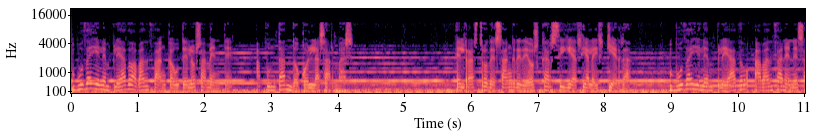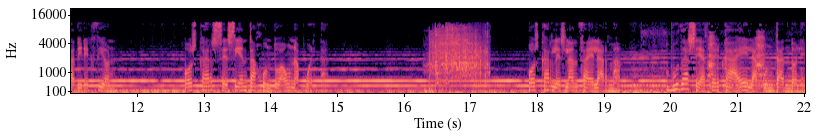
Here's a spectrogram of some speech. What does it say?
Buda y el empleado avanzan cautelosamente, apuntando con las armas. El rastro de sangre de Oscar sigue hacia la izquierda. Buda y el empleado avanzan en esa dirección. Oscar se sienta junto a una puerta. Oscar les lanza el arma. Buda se acerca a él apuntándole.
